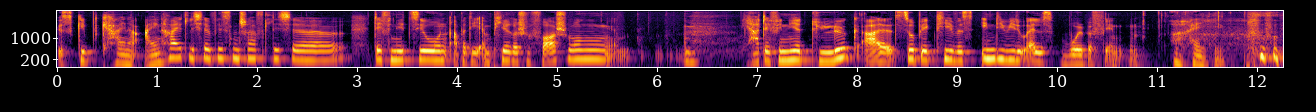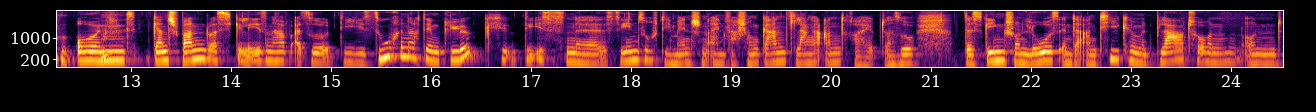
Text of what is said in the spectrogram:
es gibt keine einheitliche wissenschaftliche Definition, aber die empirische Forschung ja, definiert Glück als subjektives, individuelles Wohlbefinden. Ach hey. und ganz spannend, was ich gelesen habe, also die Suche nach dem Glück, die ist eine Sehnsucht, die Menschen einfach schon ganz lange antreibt. Also das ging schon los in der Antike mit Platon und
